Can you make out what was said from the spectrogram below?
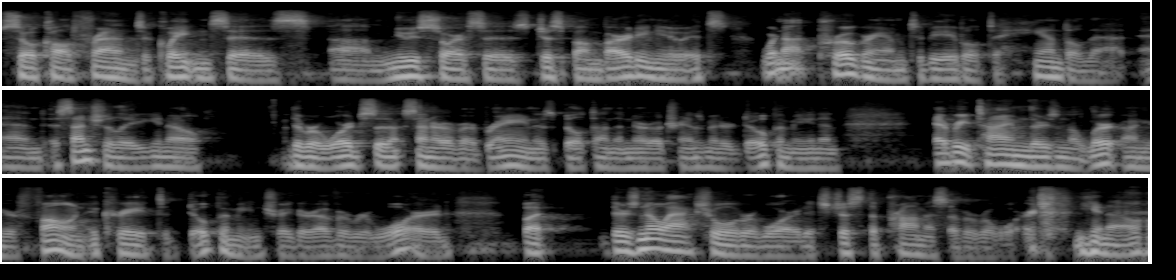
so-called friends acquaintances um, news sources just bombarding you. It's we're not programmed to be able to handle that. And essentially you know the reward center of our brain is built on the neurotransmitter dopamine and every time there's an alert on your phone, it creates a dopamine trigger of a reward, but there's no actual reward. It's just the promise of a reward, you know?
